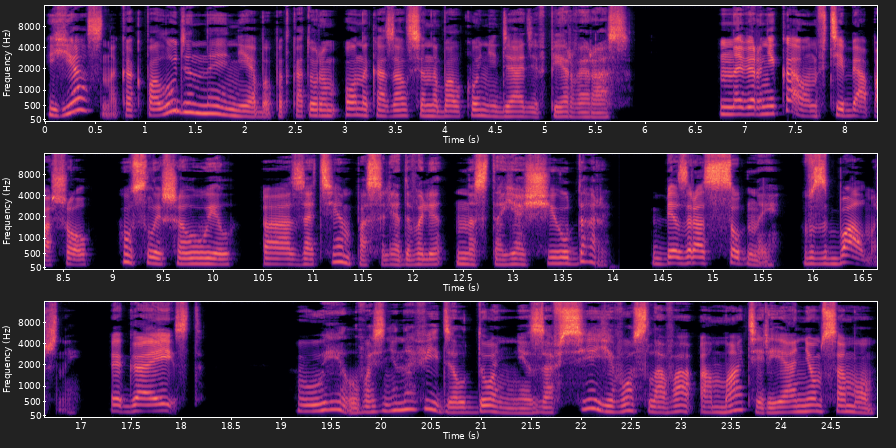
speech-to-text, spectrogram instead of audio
Ясно, как полуденное небо, под которым он оказался на балконе дяди в первый раз. «Наверняка он в тебя пошел», — услышал Уилл, а затем последовали настоящие удары. «Безрассудный, взбалмошный, эгоист». Уилл возненавидел Донни за все его слова о матери и о нем самом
